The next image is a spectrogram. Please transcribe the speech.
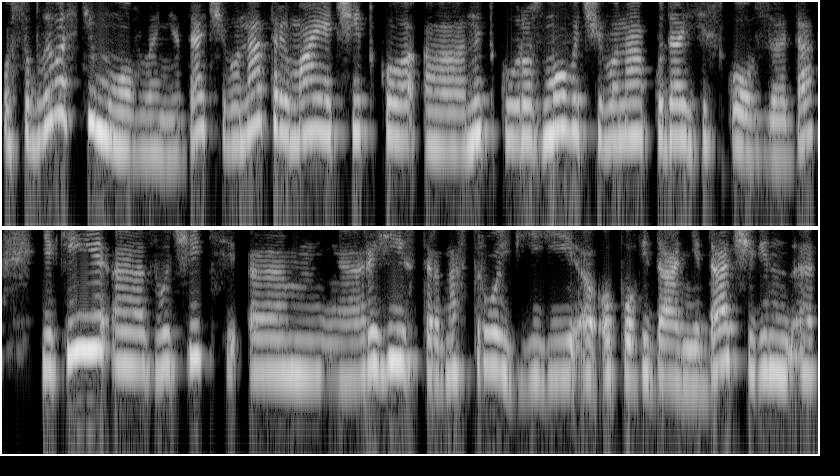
особливості мовлення, да, чи вона тримає чітко е, нитку розмови, чи вона кудись зісковзує, да, який е, звучить ем, регістр, настрой в її е, оповіданні, да, чи він е,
